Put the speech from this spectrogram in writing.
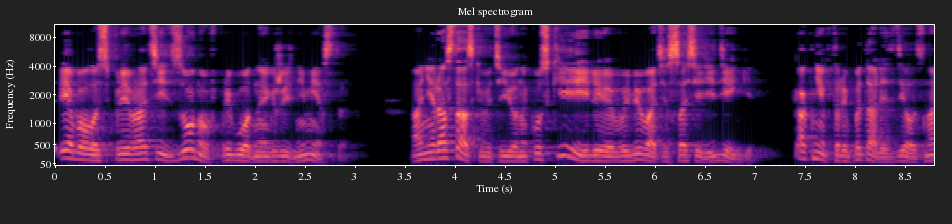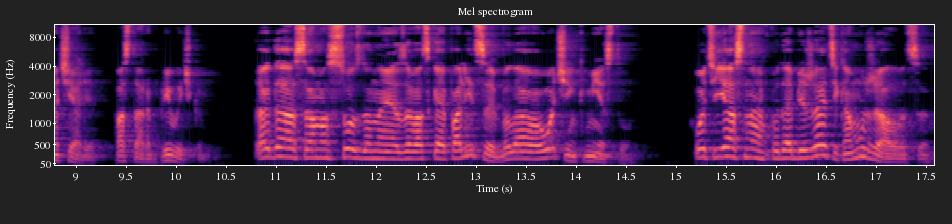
требовалось превратить зону в пригодное к жизни место, а не растаскивать ее на куски или выбивать из соседей деньги, как некоторые пытались сделать вначале, по старым привычкам. Тогда самосозданная заводская полиция была очень к месту. Хоть ясно, куда бежать и кому жаловаться.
